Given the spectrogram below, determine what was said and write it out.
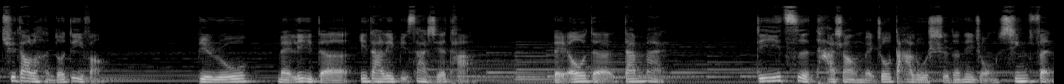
去到了很多地方，比如美丽的意大利比萨斜塔，北欧的丹麦。第一次踏上美洲大陆时的那种兴奋，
